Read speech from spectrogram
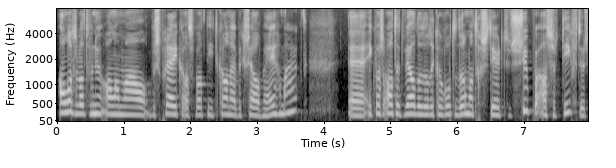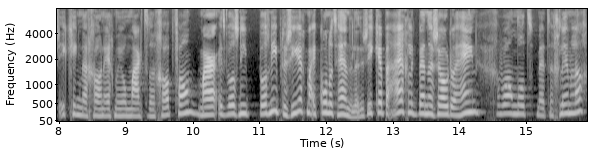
alles wat we nu allemaal bespreken als wat niet kan, heb ik zelf meegemaakt. Uh, ik was altijd wel, doordat ik in Rotterdam had gestudeerd, super assertief. Dus ik ging daar gewoon echt mee om, maakte er een grap van. Maar het was niet, was niet plezierig, maar ik kon het handelen. Dus ik heb er eigenlijk ben er zo doorheen gewandeld met een glimlach.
